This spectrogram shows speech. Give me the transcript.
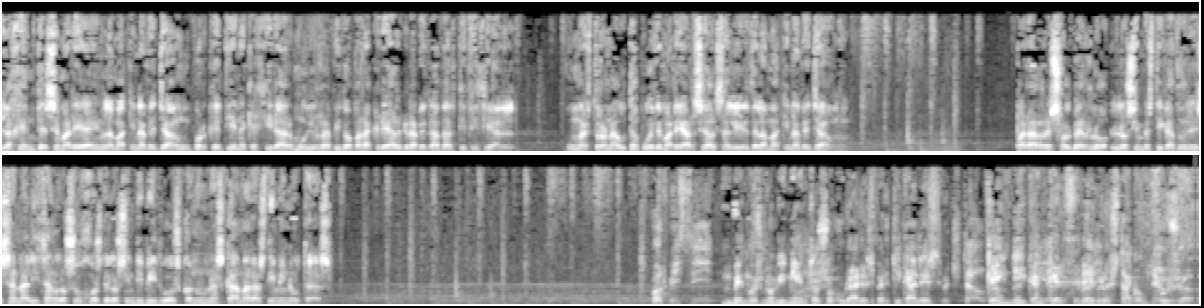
La gente se marea en la máquina de Young porque tiene que girar muy rápido para crear gravedad artificial. Un astronauta puede marearse al salir de la máquina de Young. Para resolverlo, los investigadores analizan los ojos de los individuos con unas cámaras diminutas. Vemos movimientos oculares verticales que indican que el cerebro está confuso.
